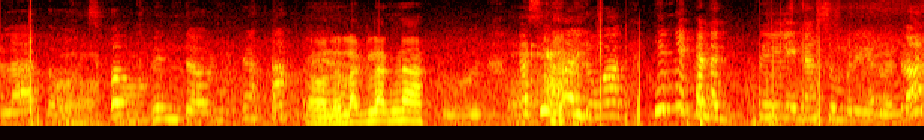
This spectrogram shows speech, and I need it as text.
wala to. Suot din daw niya. Oh, nalaglag na. Kasi maluwag. Hindi ka nagpili ng sombrero doon?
